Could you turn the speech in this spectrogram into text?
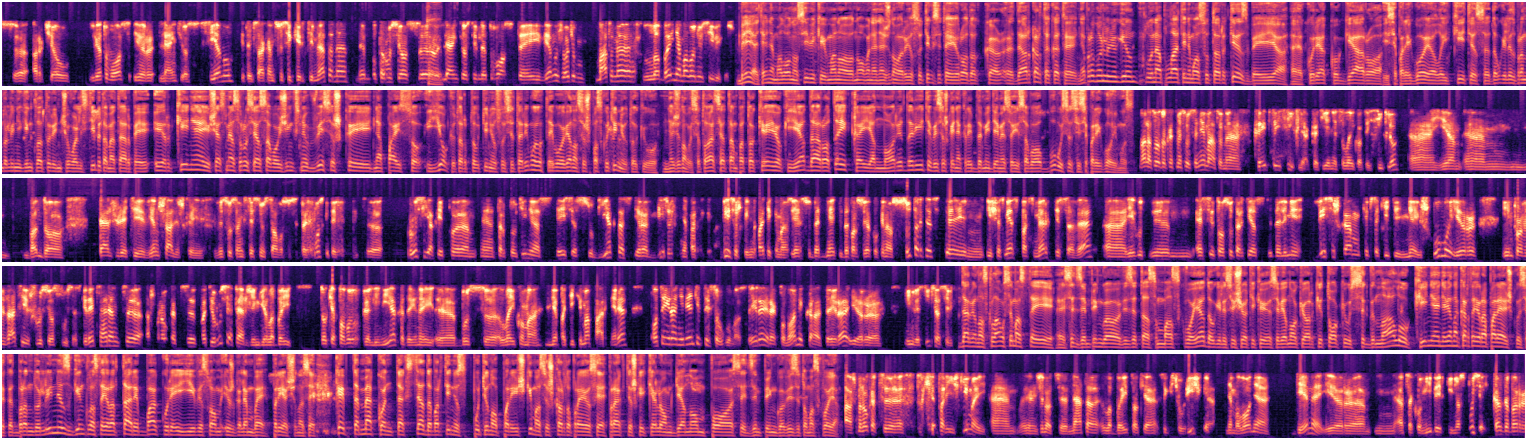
arčiau Lietuvos ir Lenkijos sienų, kitaip sakant, susikirtime tame Baltarusijos, Taip. Lenkijos ir Lietuvos. Tai vienu žodžiu, matome labai nemalonius įvykius. Beje, tie nemalonus įvykiai, mano nuomonė, nežinau, ar jūs sutiksite, įrodo kar, dar kartą, kad nebranduolinių ginklų neplatinimo sutartis, beje, kuria ko gero įsipareigojo laikytis daugelis branduolinį ginklą turinčių valstybių, tame tarpe ir Kinė, iš esmės Rusija savo žingsnių visiškai nepaiso jokių tarptautinių susitarimų. Tai buvo vienas iš paskutinių tokių. Nežinau, situacija tampa tokia, jog jie daro tai, ką jie nori daryti, visiškai nekreipdami dėmesio į savo buvusius įsipareigojimus. Man atrodo, kad mes jau seniai matome, kaip taisyklė, kad jie nesilaiko taisyklių. Uh, jie um, bando peržiūrėti vienšališkai visus ankstesnius savo susitarimus, kitaip uh, Rusija kaip e, tarptautinės teisės subjektas yra visiškai nepatikima. Visiškai nepatikima. Jei sudarinėti dabar su ja kokią nors sutartis, tai iš esmės pasmerkti save, e, jeigu e, esi tos sutarties dalimi visiškam, kaip sakyti, neiškumui ir improvizacijai iš Rusijos pusės. Kitaip tariant, aš manau, kad pati Rusija peržengė labai tokia pavojinga linija, kada jinai e, bus laikoma nepatikima partnerė, o tai yra ne vien tik tai saugumas, tai yra ir ekonomika, tai yra ir investicijos. Ir... Dar vienas klausimas, tai Xi Jinpingo vizitas Maskvoje, daugelis iš jo tikėjosi vienokių ar kitokių signalų. Kinė ne vieną kartą yra pareiškusi, kad brandolinis ginklas tai yra ta riba, kuriai jį visom išgalimbai priešinasi. Kaip tame kontekste dabartinis Putino pareiškimas iš karto praėjusi praktiškai keliom dienom po Xi Jinpingo vizito Maskvoje? Aš manau, kad e, tokie pareiškimai, e, žinot, meta labai tokią, sakyčiau, ryškę, nemalonę dėmę ir atsakomybę ir Kinijos pusėje. Kas dabar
